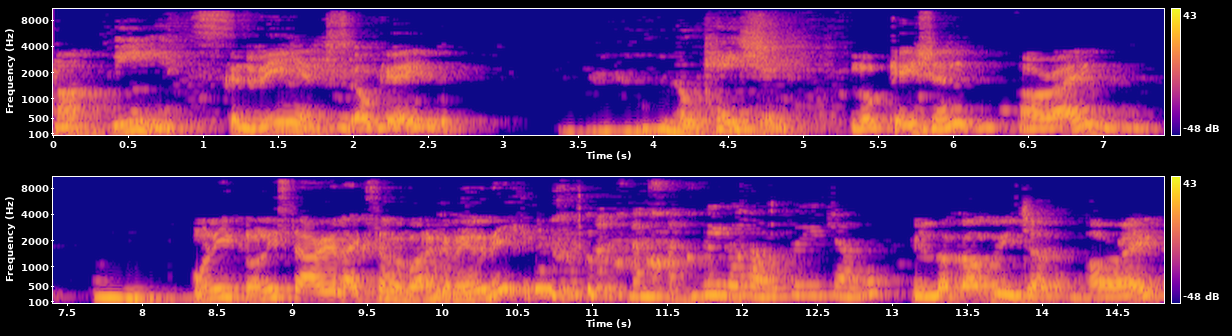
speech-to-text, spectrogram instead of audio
Huh? Convenience. Convenience, okay. Location. Location, all right. Only, only Star you like stuff about a community? we look out for each other. We look out for each other, all right.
